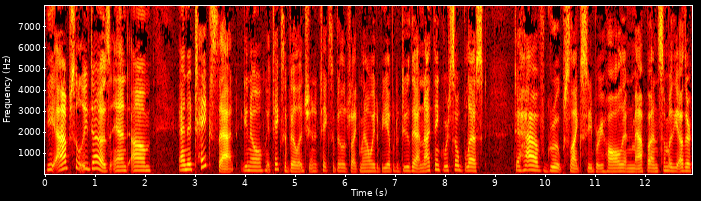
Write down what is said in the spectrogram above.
He absolutely does, and um, and it takes that. You know, it takes a village, and it takes a village like Maui to be able to do that. And I think we're so blessed to have groups like Seabury Hall and MAPA and some of the other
